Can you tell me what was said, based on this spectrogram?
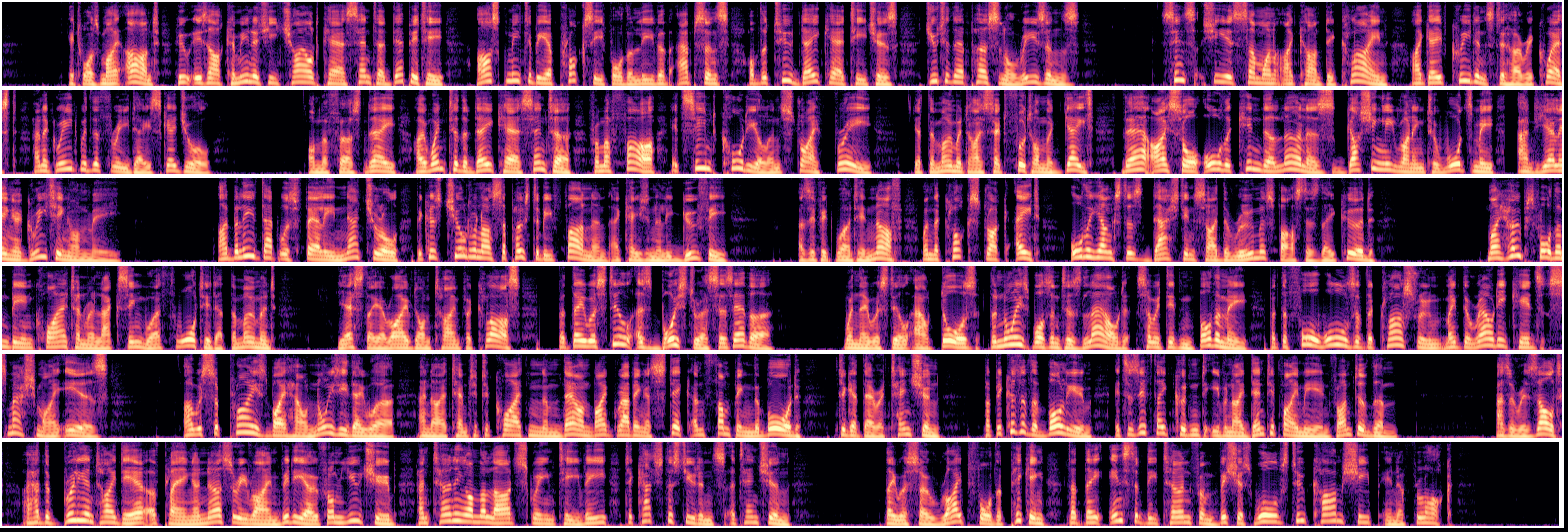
It was my aunt, who is our community childcare centre deputy, asked me to be a proxy for the leave of absence of the two daycare teachers due to their personal reasons. Since she is someone I can't decline, I gave credence to her request and agreed with the three day schedule. On the first day, I went to the daycare centre. From afar, it seemed cordial and strife free, Yet the moment I set foot on the gate, there I saw all the kinder learners gushingly running towards me and yelling a greeting on me. I believe that was fairly natural because children are supposed to be fun and occasionally goofy. As if it weren't enough, when the clock struck eight, all the youngsters dashed inside the room as fast as they could. My hopes for them being quiet and relaxing were thwarted at the moment. Yes, they arrived on time for class, but they were still as boisterous as ever. When they were still outdoors, the noise wasn't as loud, so it didn't bother me, but the four walls of the classroom made the rowdy kids smash my ears. I was surprised by how noisy they were, and I attempted to quieten them down by grabbing a stick and thumping the board to get their attention. But because of the volume, it's as if they couldn't even identify me in front of them. As a result, I had the brilliant idea of playing a nursery rhyme video from YouTube and turning on the large screen TV to catch the students' attention. They were so ripe for the picking that they instantly turned from vicious wolves to calm sheep in a flock.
